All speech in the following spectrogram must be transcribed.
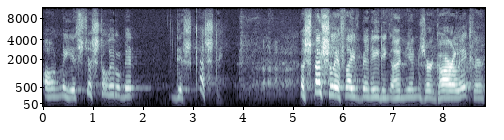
on me. It's just a little bit disgusting. Especially if they've been eating onions or garlic or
